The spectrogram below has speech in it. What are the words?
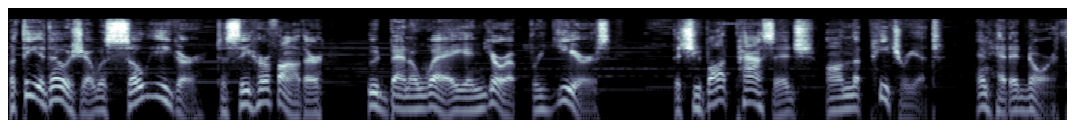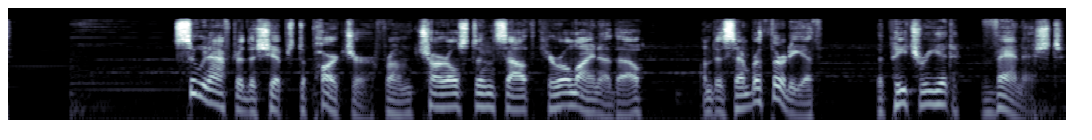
But Theodosia was so eager to see her father, who'd been away in Europe for years, that she bought passage on the Patriot and headed north. Soon after the ship's departure from Charleston, South Carolina, though, on December 30th, the Patriot vanished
